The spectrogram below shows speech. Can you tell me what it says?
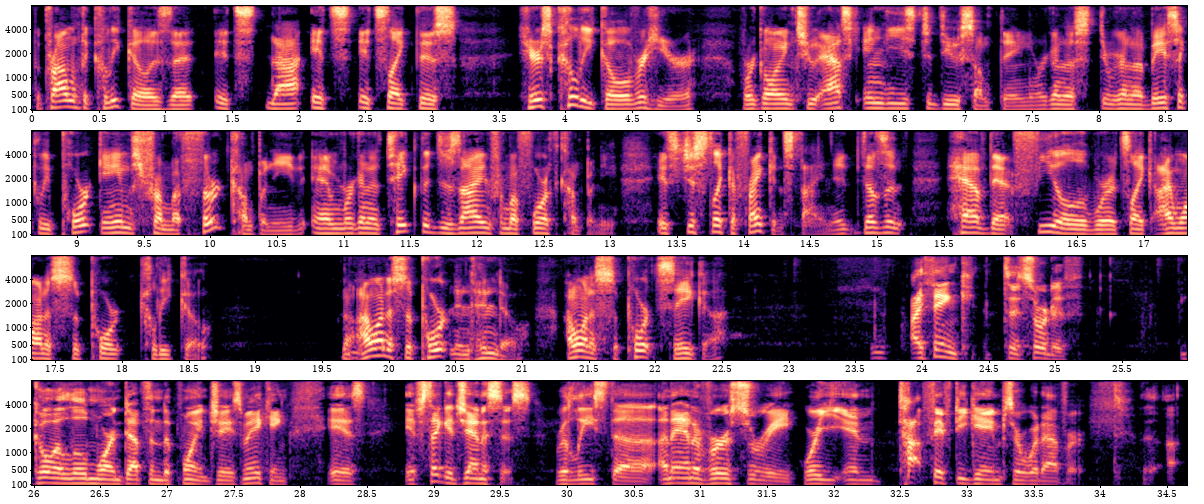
The problem with the Coleco is that it's not. It's it's like this. Here's Coleco over here. We're going to ask indies to do something. We're gonna we're gonna basically port games from a third company, and we're gonna take the design from a fourth company. It's just like a Frankenstein. It doesn't have that feel where it's like I want to support Coleco. No, I want to support Nintendo. I want to support Sega. I think to sort of go a little more in depth in the point Jay's making is if Sega Genesis released uh, an anniversary where you, in top 50 games or whatever, uh,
